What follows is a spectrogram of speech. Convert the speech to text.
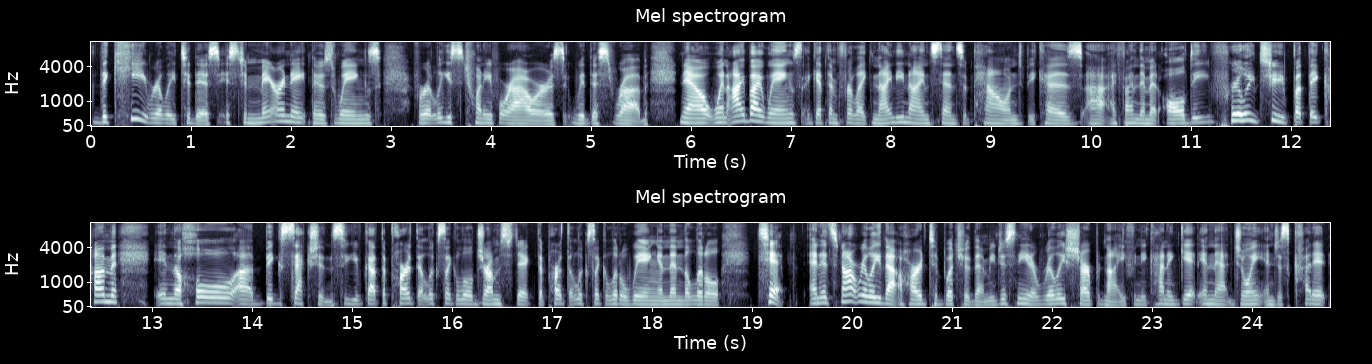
the key really to this is to marinate those wings for at least 24 hours with this rub. Now, when I buy wings, I get them for like 99 cents a pound because uh, I find them at Aldi really cheap, but they come in the whole uh, big section. So you've got the part that looks like a little drumstick, the part that looks like a little wing, and then the little tip. And it's not really that hard to butcher them. You just need a really sharp knife and you kind of get in that joint and just cut it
